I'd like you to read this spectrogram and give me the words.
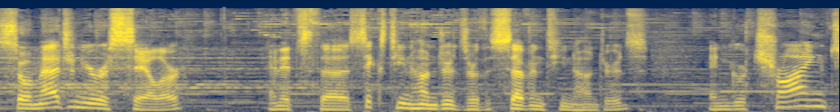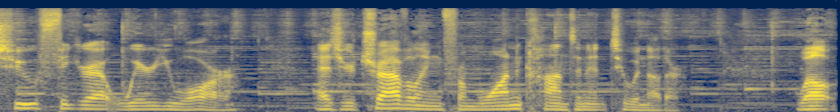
So imagine you're a sailor and it's the 1600s or the 1700s, and you're trying to figure out where you are as you're traveling from one continent to another. Well,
